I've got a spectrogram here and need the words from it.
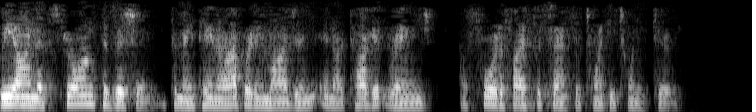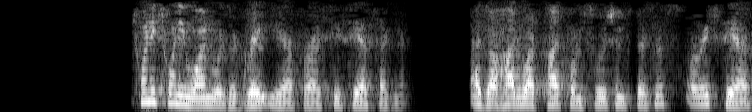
we are in a strong position to maintain our operating margin in our target range of 4%-5% for 2022. 2021 was a great year for our CCS segment as our Hardware Platform Solutions business, or HPS,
